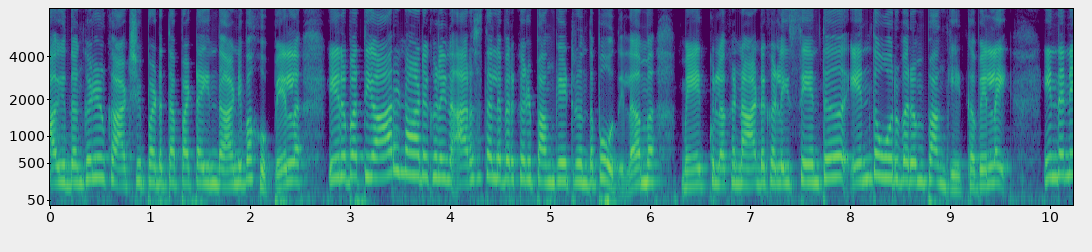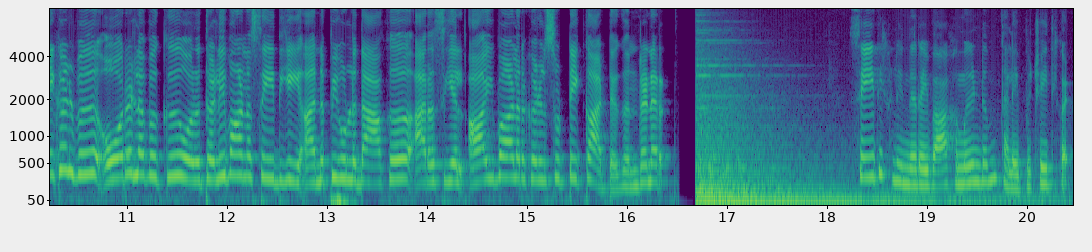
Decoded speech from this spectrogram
ஆயுதங்கள் காட்சிப்படுத்தப்பட்ட இந்த அணிவகுப்பில் இருபத்தி ஆறு நாடுகளின் அரசு தலைவர்கள் பங்கேற்றிருந்த போதிலும் மேற்குலக நாடுகளை சேர்ந்து எந்த ஒருவரும் பங்கேற்கவில்லை. இந்த நிகழ்வு ஓரளவுக்கு ஒரு தெளிவான செய்தியை அனுப்பியுள்ளதாக அரசியல் ஆய்வாளர்கள் சுட்டிக்காட்டுகின்றனர். செய்திகளின் நிறைவாக மீண்டும் தலைப்புச் செய்திகள்.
